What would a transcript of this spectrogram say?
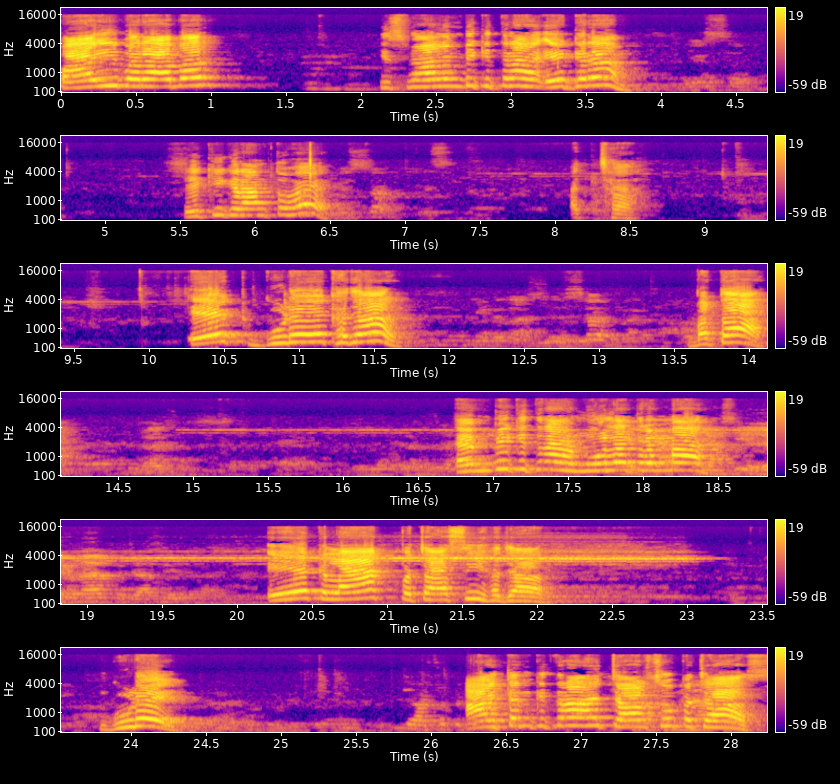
पाई बराबर स्मॉल एम कितना है? एक ग्राम? एक ही ग्राम तो है? अच्छा। एक गुड़े एक हज़ार? बटा। एमपी कितना है? मोला द्रव्यमान एक लाख पचासी हज़ार। गुड़े। आयतन कितना है? चार सौ पचास।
